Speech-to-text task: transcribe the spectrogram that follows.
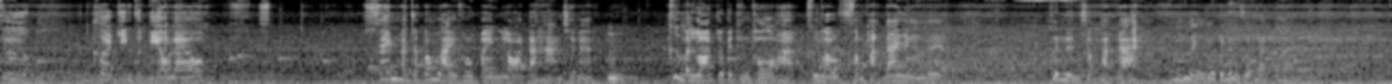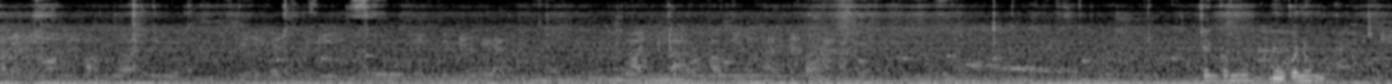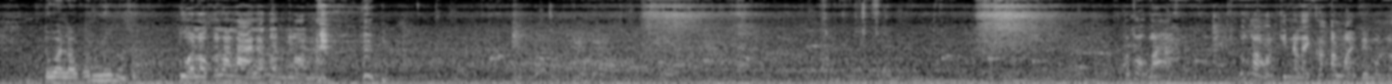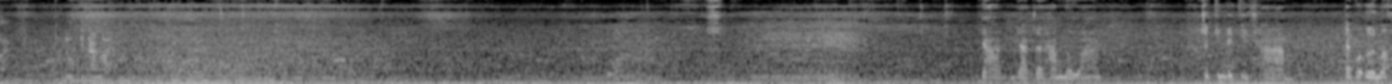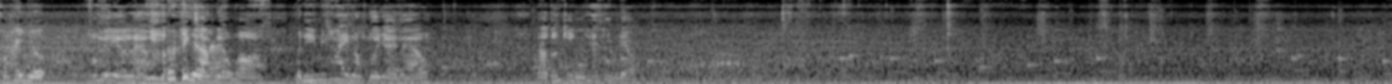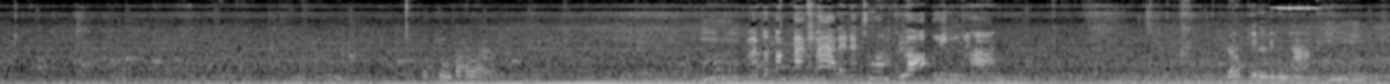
คือเคยกินก๋วยเตี๋ยวแล้ว เส้นมันจะต้องไหลลงไปหลอดอาหารใช่ไหมอืมคือมันร้อนจนไปถึงท้องอะ คือเราสัมผัสได้อย่างนั้นเลยอะคือหนึ่งสัมผัสได้หนึ่งรู้หนึ่งสัมผัสได้ เส้นก็นุ่ม หมูก็นุ่ม ตัวเราก็นุ่ม ตัวเราก็ละลายแล้วตอนร้อนนะเขาบอกว่าพวกเราอะกินอะไรก็อร่อยไปหมดเลย ดูกินอร่อยอยากอยากจะทำแบบว่า จะกินได้กี่ชาม แต่พอเผอิญว่าเขาให้เยอะ เขาให้เยอะแล้วเขาให้กินเยอะชามแล้ว เดียวพอ วันนี้ไม่ใช่เราตัวใหญ่แล้ว เราต้องกินแค่ชามเดียวก็กินก็อร่อย อืมเราจะต้องตั้งหน้าเลยนะ ช่วงเลาะริมทาง แล้วกินริมทางอืม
